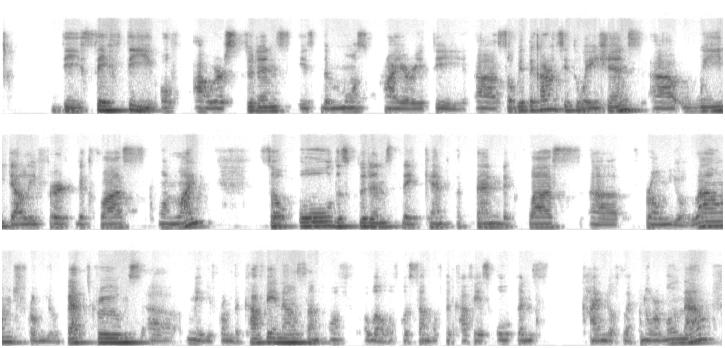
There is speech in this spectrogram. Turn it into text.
the safety of our students is the most priority. Uh, so with the current situations, uh, we delivered the class online. So all the students, they can attend the class uh, from your lounge, from your bedrooms, uh, maybe from the cafe now. Some of, well, of course, some of the cafes open kind of like normal now.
